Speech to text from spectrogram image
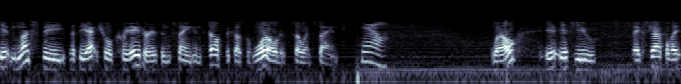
it must be that the actual creator is insane himself because the world is so insane. Yeah. Well, if you extrapolate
